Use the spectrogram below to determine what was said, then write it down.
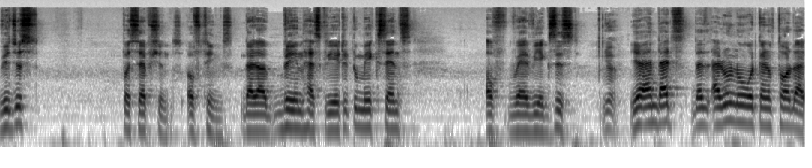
we're just perceptions of things that our brain has created to make sense of where we exist Yeah. yeah and that's that i don't know what kind of thought that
